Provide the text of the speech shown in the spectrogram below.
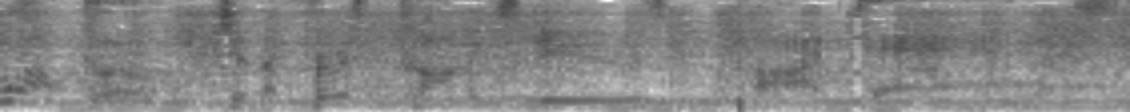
Welcome to the First Comics News Podcast.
